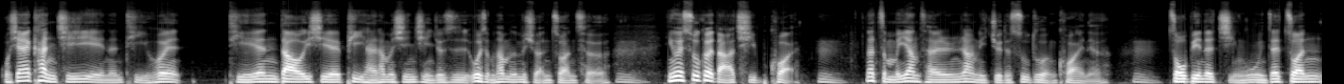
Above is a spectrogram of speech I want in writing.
我现在看其实也能体会体验到一些屁孩他们心情，就是为什么他们那么喜欢专车，嗯。因为速克达骑不快，嗯。那怎么样才能让你觉得速度很快呢？嗯。周边的景物，你在钻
